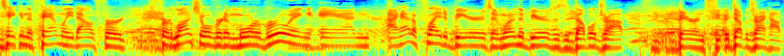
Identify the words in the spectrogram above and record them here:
taking the family down for for lunch over to Moore Brewing, and I had a flight of beers, and one of the beers was a double drop Baron Fu- double dry hop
